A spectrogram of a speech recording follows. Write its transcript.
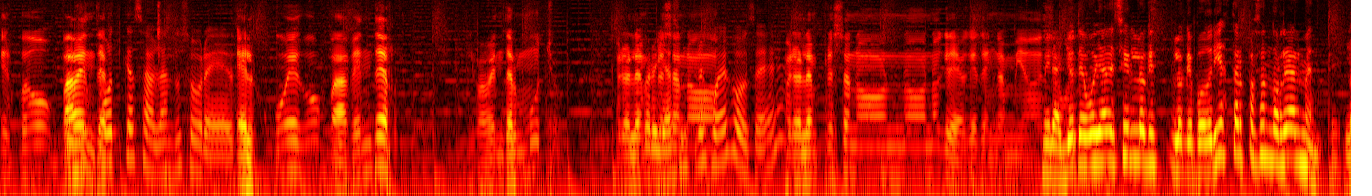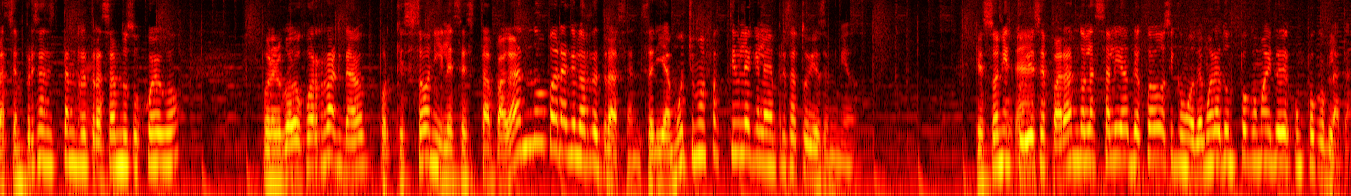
el juego va a hoy vi un vender. podcast hablando sobre eso. El juego va a vender. Y va a vender mucho. Pero la pero empresa no. juegos, ¿eh? Pero la empresa no, no, no creo que tengan miedo de Mira, eso. yo te voy a decir lo que, lo que podría estar pasando realmente. Las empresas están retrasando su juego por el God of War Ragnarok porque Sony les está pagando para que los retrasen. Sería mucho más factible que las empresas tuviesen miedo. Que Sony ¿Será? estuviese parando las salidas de juegos así como demórate un poco más y te dejo un poco plata.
